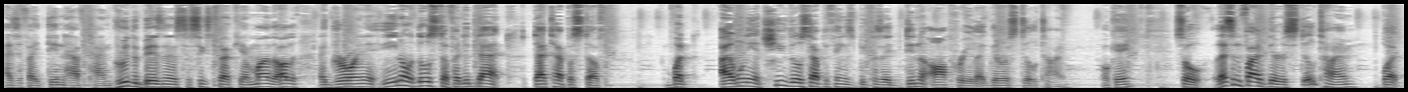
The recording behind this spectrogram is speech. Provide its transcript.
as if I didn't have time. Grew the business to 65k a month, all like growing it, you know, those stuff. I did that, that type of stuff. But I only achieved those type of things because I didn't operate like there was still time. Okay. So lesson five, there is still time, but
